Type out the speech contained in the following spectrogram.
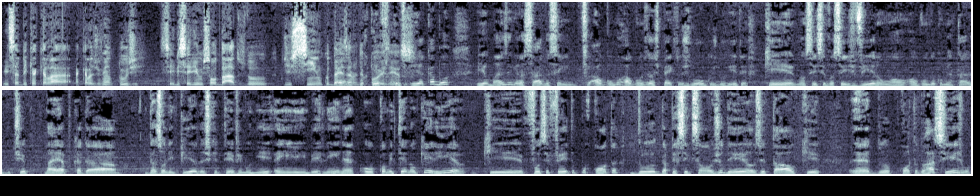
ele sabia que aquela, aquela juventude eles seriam os soldados do, de 5, 10 é, anos depois. Foi, isso. E acabou. E o mais engraçado, assim, algum, alguns aspectos loucos do Hitler, que não sei se vocês viram algum documentário do tipo, na época da, das Olimpíadas que teve em Berlim, né? O comitê não queria que fosse feito por conta do, da perseguição aos judeus e tal, que é, do conta do racismo.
